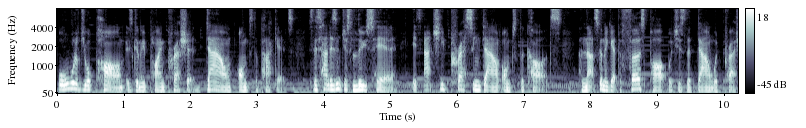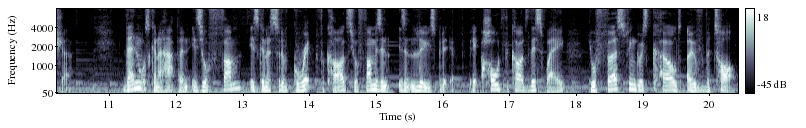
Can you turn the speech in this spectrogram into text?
all of your palm is going to be applying pressure down onto the packet. So this hand isn't just loose here, it's actually pressing down onto the cards. And that's going to get the first part, which is the downward pressure. Then what's going to happen is your thumb is going to sort of grip the cards. Your thumb isn't isn't loose, but it, it holds the cards this way. Your first finger is curled over the top,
